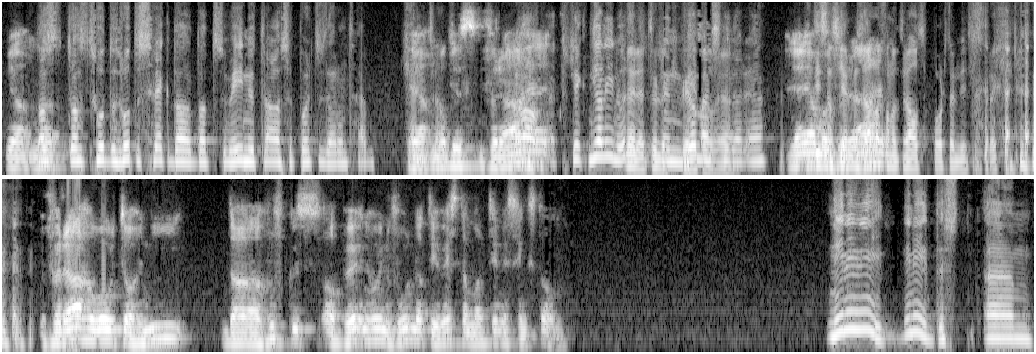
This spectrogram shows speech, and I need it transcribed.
Ja, maar, Dat is, dat is de grote schrik dat, dat wij neutrale supporters daar rond hebben. Ja, maar dus vragen... ik spreek niet alleen hoor. Nee, natuurlijk, veel het mensen daar... Ja. ja, ja, het is mezelf vragen, van het Real Sport in dit gesprek. vragen wou toch niet dat Hoefkes al buiten gooien voordat hij wist dat Martinez ging staan? Nee, nee, nee. nee, nee. Dus, ehm, Het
